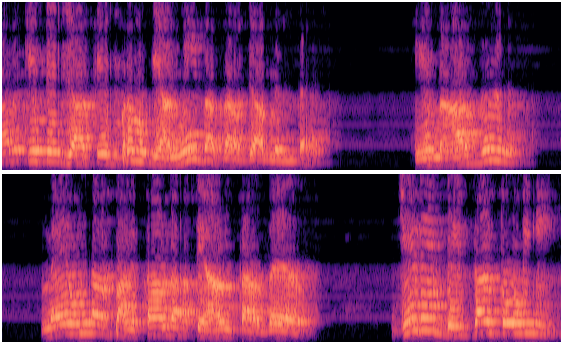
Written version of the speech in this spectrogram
ਤਦ ਕਿਤੇ ਜਾ ਕੇ ਬ੍ਰਹਮ ਗਿਆਨੀ ਦਾ ਦਰਜਾ ਮਿਲਦਾ ਹੈ। ਇਹ ਨਾਰਦ, ਮੈਂ ਉਹਨਾਂ ਭਗਤਾਂ ਦਾ ਧਿਆਨ ਕਰਦਾ ਜਿਹੜੇ ਵੇਦਾਂ ਤੋਂ ਵੀ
